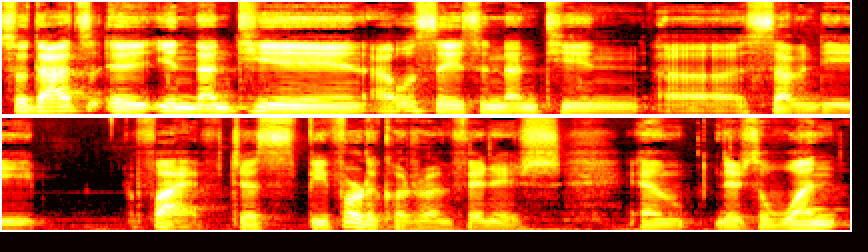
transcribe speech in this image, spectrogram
So that's uh, in 19, I would say it's in 1975, just before the Cultural finish. And there's one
